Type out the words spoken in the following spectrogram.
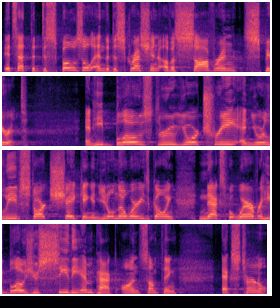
it's at the disposal and the discretion of a sovereign spirit and he blows through your tree and your leaves start shaking and you don't know where he's going next but wherever he blows you see the impact on something external.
